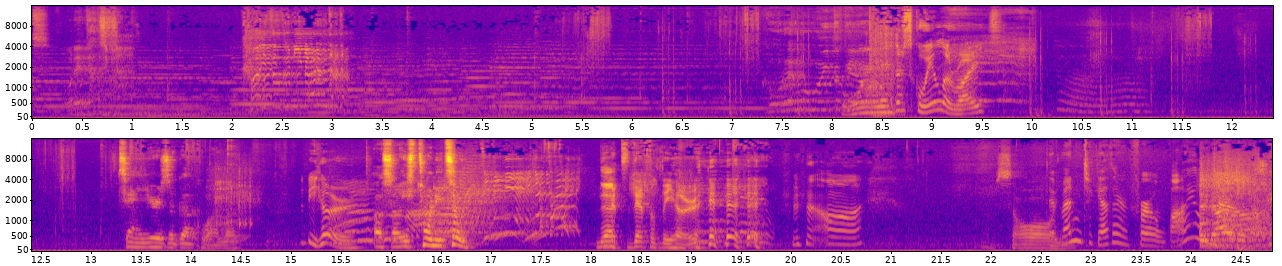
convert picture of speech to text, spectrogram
Well, There's Koala, right? Ten years ago. Could be her. Oh, so he's 22. That's definitely her. Aw, So they've been together for a while now.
